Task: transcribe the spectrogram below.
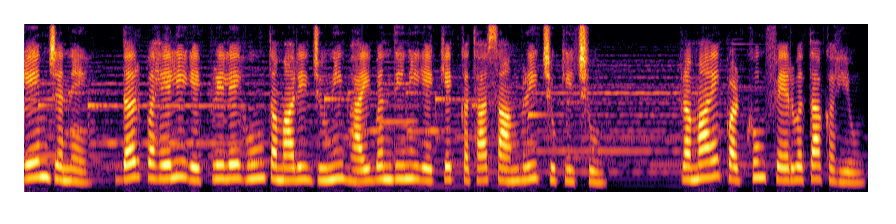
એમ જને, દર પહેલી એપ્રિલે હું તમારી જૂની ભાઈબંધીની એક એક કથા સાંભળી ચૂકી છું. રમાએ પડખું ફેરવતા કહ્યું,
